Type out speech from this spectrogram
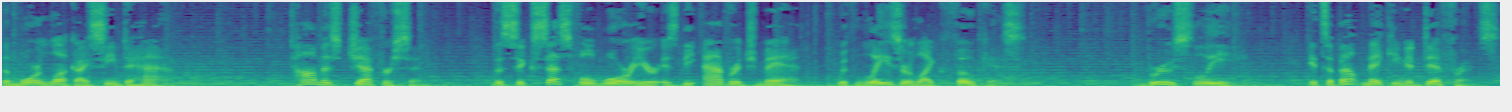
the more luck I seem to have. Thomas Jefferson. The successful warrior is the average man, with laser-like focus. Bruce Lee. It's about making a difference.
